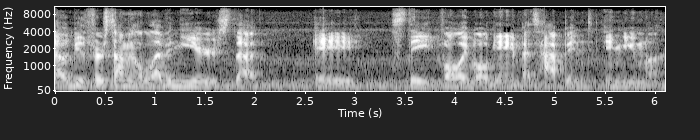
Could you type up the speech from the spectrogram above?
that would be the first time in 11 years that a state volleyball game has happened in Yuma.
